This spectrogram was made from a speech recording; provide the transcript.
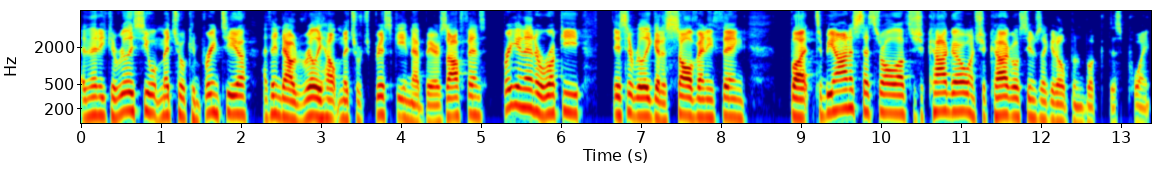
and then you can really see what Mitchell can bring to you, I think that would really help Mitchell Trubisky and that Bears offense. Bringing in a rookie isn't really going to solve anything. But to be honest, that's all up to Chicago, and Chicago seems like an open book at this point.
